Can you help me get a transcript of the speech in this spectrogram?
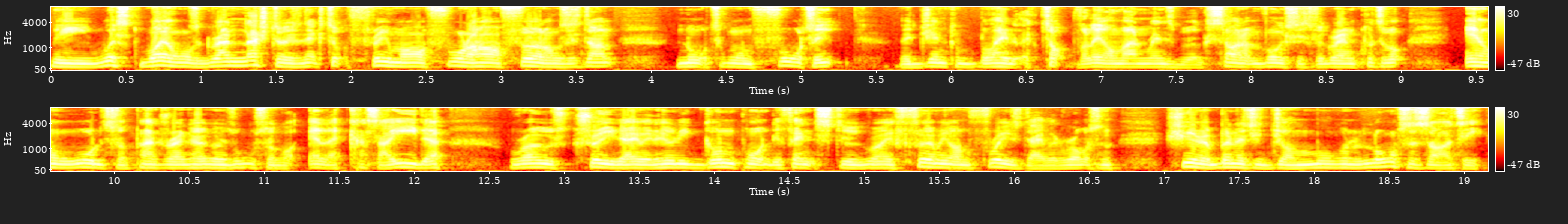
The West Wales Grand National is next up, three mile, four and a half furlongs. It's done 0 to 140. The Gentle Blade at the top for Leon Van Rensburg. Silent Voices for Graham Clutterbuck. El Woods for Padraig Hogan has also got Ella Casaida. Rose Tree, David Hooley. Gunpoint Defence, Stu Gray. Fermion Freeze, David Robertson. Sheer Ability, John Morgan. Law Society,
